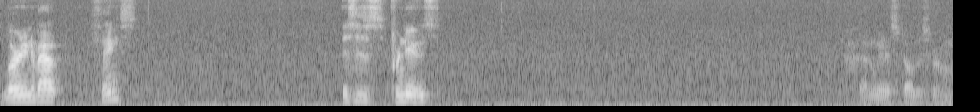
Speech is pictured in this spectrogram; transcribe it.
learning about things. This is for news. I'm going to spell this wrong.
